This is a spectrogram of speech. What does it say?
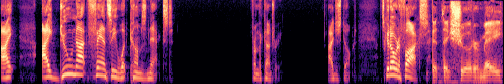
I I do not fancy what comes next from the country. I just don't. Let's get over to Fox. That they should or may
